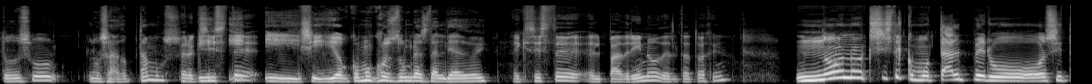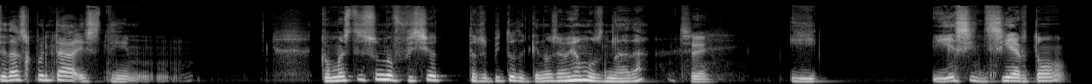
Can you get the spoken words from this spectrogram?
todo eso los adoptamos. Pero Y- existe- Y, y siguió como costumbre hasta el día de hoy. ¿Existe el padrino del tatuaje? No, no existe como tal, pero si te das cuenta, este. Como este es un oficio, te repito, de que no sabíamos nada. Sí. y, y es incierto,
